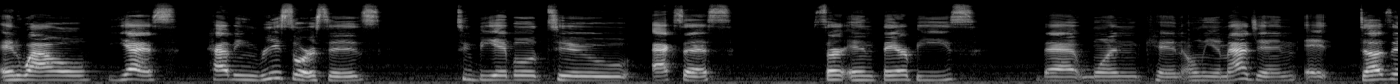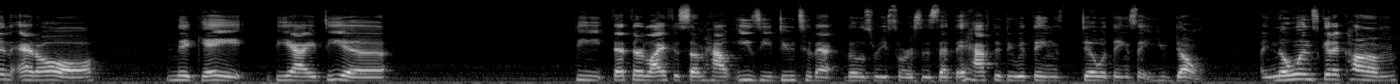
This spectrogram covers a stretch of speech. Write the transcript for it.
And while yes, having resources to be able to access certain therapies that one can only imagine, it doesn't at all negate the idea the that their life is somehow easy due to that those resources that they have to do with things deal with things that you don't. Like no one's gonna come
